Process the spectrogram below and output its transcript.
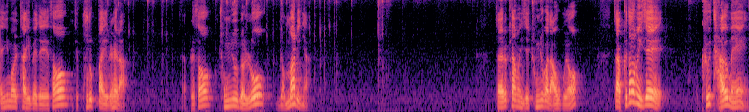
애니멀 타입에 대해서 이제 그룹 바이를 해라. 자, 그래서 종류별로 몇 마리냐. 자, 이렇게 하면 이제 종류가 나오고요. 자, 그 다음에 이제 그 다음에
